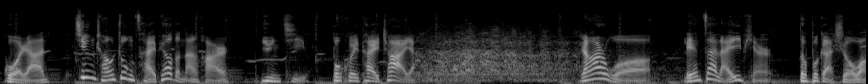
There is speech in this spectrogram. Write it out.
果然，经常中彩票的男孩运气不会太差呀。然而我连再来一瓶都不敢奢望。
